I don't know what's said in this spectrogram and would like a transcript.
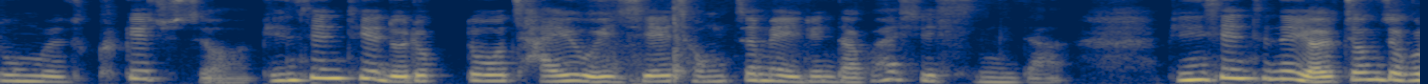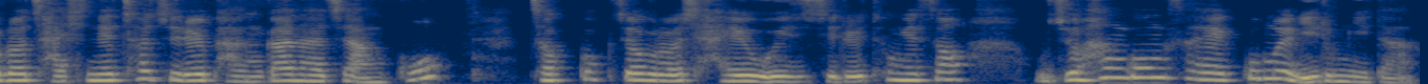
도움을 크게 주죠. 빈센트의 노력도 자유의지의 정점에 이른다고 할 수 있습니다. 빈센트는 열정적으로 자신의 처지를 방관하지 않고 적극적으로 자유의지를 통해서 우주 항공사의 꿈을 이룹니다.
